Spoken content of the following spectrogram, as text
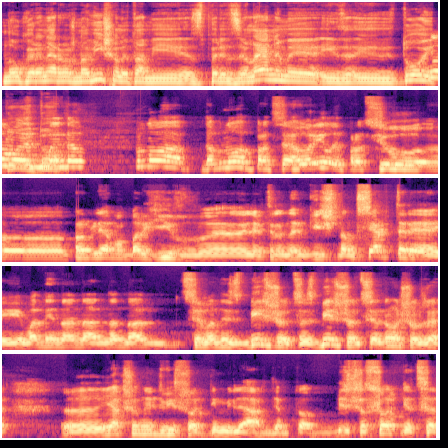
На Укренерго ж навішали там і з- перед зеленими, і, і то, і Ну, то, ми, і то. ми давно, давно про це говорили, про цю е, проблему боргів в електроенергічному секторі, і вони на, на, на, на це вони збільшуються, збільшуються. Ну що вже е, якщо не дві сотні мільярдів, то більше сотні це,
